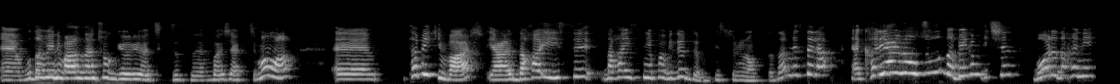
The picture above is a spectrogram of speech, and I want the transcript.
E, bu da beni bazen çok görüyor açıkçası Başakcığım ama e, tabii ki var. Yani daha iyisi, daha iyisini yapabilirdim bir sürü noktada. Mesela yani kariyer yolculuğu da benim için bu arada hani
